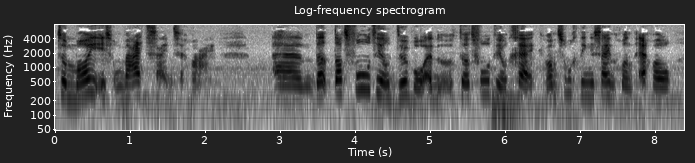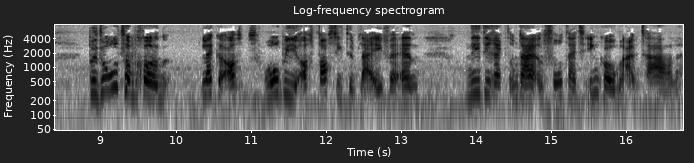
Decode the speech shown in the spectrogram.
te mooi is om waar te zijn, zeg maar. En dat, dat voelt heel dubbel en dat voelt heel gek. Want sommige dingen zijn gewoon echt wel bedoeld om gewoon lekker als hobby, als passie te blijven. En niet direct om daar een voltijds inkomen uit te halen.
